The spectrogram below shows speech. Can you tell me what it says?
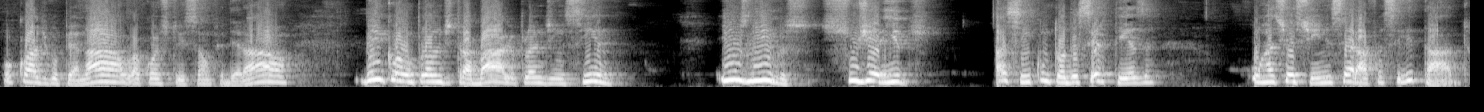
o Código Penal, a Constituição Federal, bem como o plano de trabalho, o plano de ensino e os livros sugeridos. Assim, com toda certeza, o raciocínio será facilitado.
